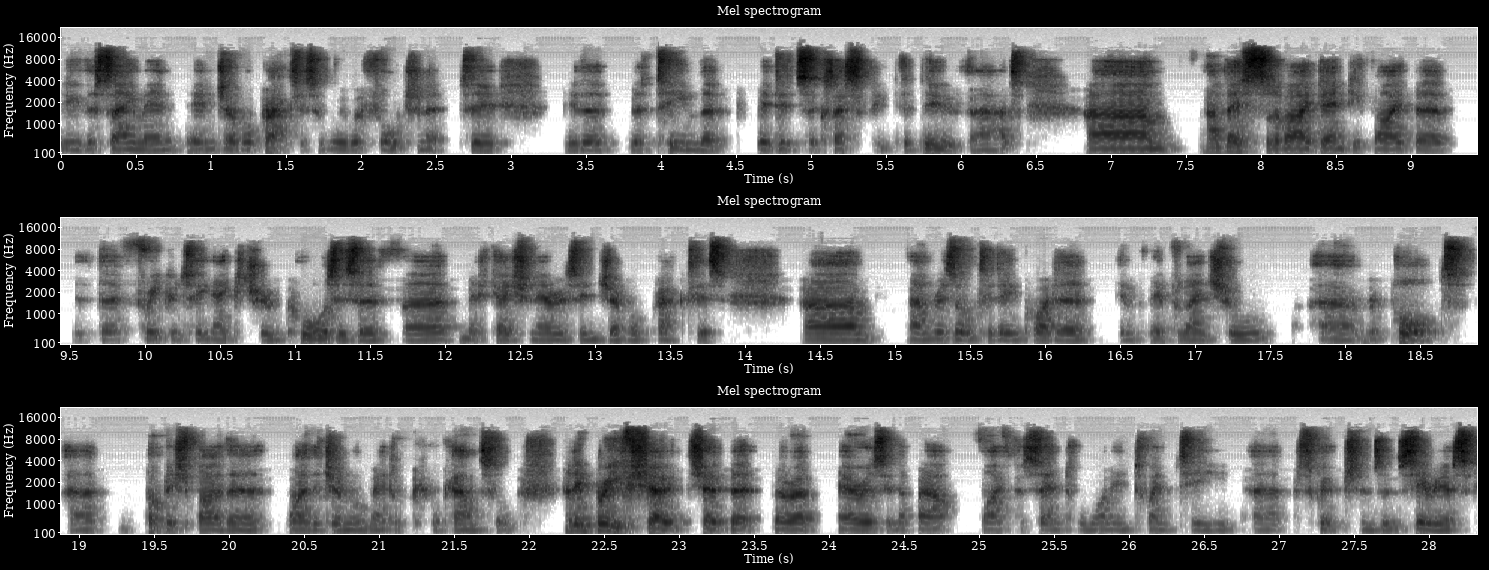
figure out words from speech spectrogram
do the same in, in general practice. And we were fortunate to be the, the team that bidded successfully to do that. Um, and this sort of identified the, the frequency, nature, and causes of uh, medication errors in general practice um, and resulted in quite an influential uh, report uh, published by the by the General Medical Council, and in brief showed showed that there are errors in about five percent or one in twenty uh, prescriptions, and serious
